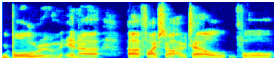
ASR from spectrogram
ballroom in a, a five star hotel for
